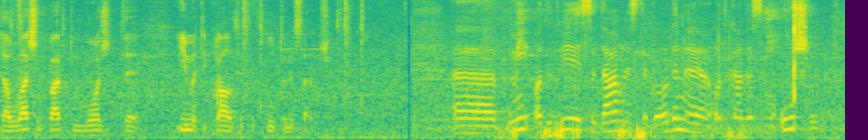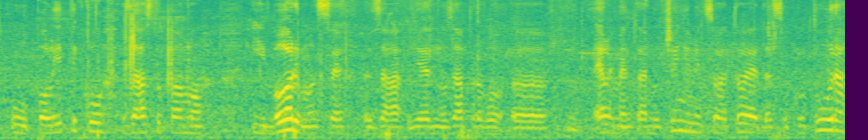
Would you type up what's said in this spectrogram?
da u vašem kvartu možete imati kvalitetne kulturne sadržaje. E, mi od 2017. godine, od kada smo ušli u politiku, zastupamo i borimo se za jednu zapravo e, elementarnu činjenicu, a to je da su kultura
